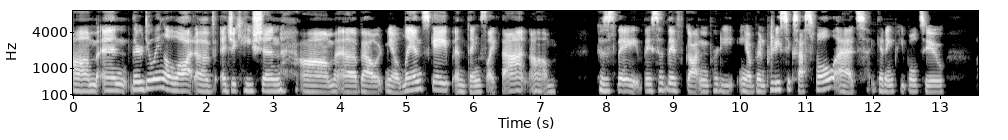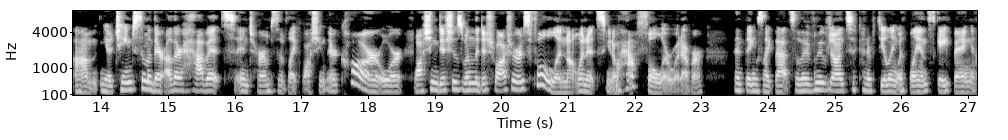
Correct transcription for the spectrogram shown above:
Um, and they're doing a lot of education um, about you know landscape and things like that. Because because they they said they've gotten pretty you know been pretty successful at getting people to um, you know change some of their other habits in terms of like washing their car or washing dishes when the dishwasher is full and not when it's you know half full or whatever and things like that so they've moved on to kind of dealing with landscaping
